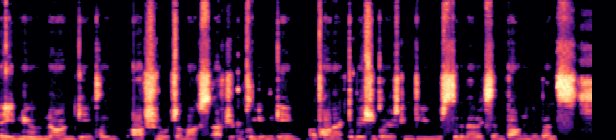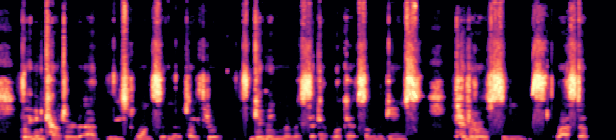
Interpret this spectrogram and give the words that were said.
a new non-gameplay option which unlocks after completing the game. Upon activation, players can view cinematics and bonding events they've encountered at least once in their playthrough. giving them a second look at some of the game's pivotal scenes. Last up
